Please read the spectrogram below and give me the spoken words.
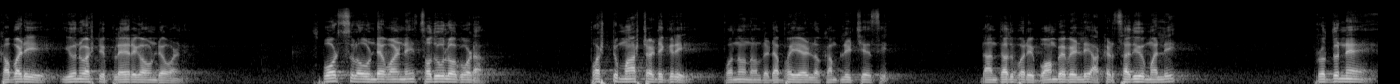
కబడ్డీ యూనివర్సిటీ ప్లేయర్గా ఉండేవాడిని. స్పోర్ట్స్లో ఉండేవాడిని చదువులో కూడా. ఫస్ట్ మాస్టర్ డిగ్రీ పంతొమ్మిది వందల డెబ్భై ఏడులో కంప్లీట్ చేసి దాని తదుపరి బాంబే వెళ్ళి అక్కడ చదివి మళ్ళీ ప్రొద్దున్నే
